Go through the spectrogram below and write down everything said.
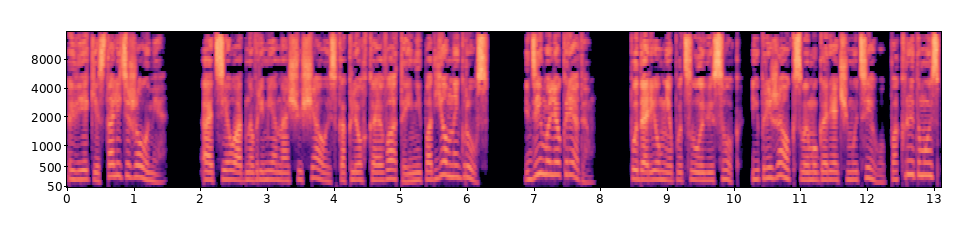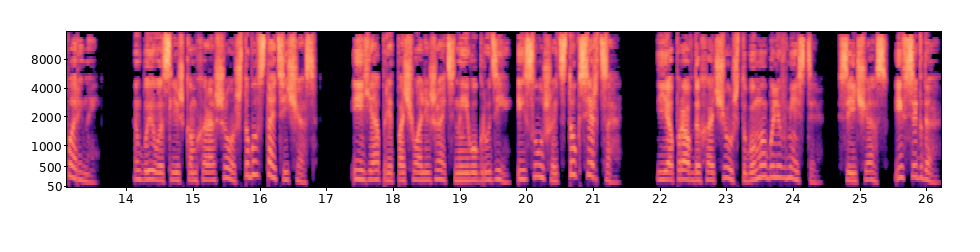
Веки стали тяжелыми, а тело одновременно ощущалось, как легкая вата и неподъемный груз. Дима лег рядом, подарил мне поцелуй висок и прижал к своему горячему телу, покрытому испариной. Было слишком хорошо, чтобы встать сейчас и я предпочла лежать на его груди и слушать стук сердца. «Я правда хочу, чтобы мы были вместе. Сейчас и всегда».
